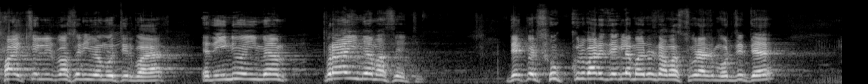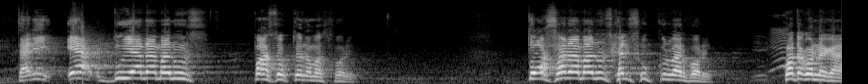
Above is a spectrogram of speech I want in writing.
ছয়চল্লিশ বছর ইমামতির বয়স এতে ইনিও ইমাম, প্রায় ইমাম আছে এটি। দেখবেন শুক্রবারে দেখলে মানুষ নামাজ পড়ে আসে মসজিদে তারই এক, দুই আনা মানুষ পাঁচ অক্ট নামাজ পড়ে। দশ আনা মানুষ খালি শুক্রবার পড়ে। কতক্ষণ নাগা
